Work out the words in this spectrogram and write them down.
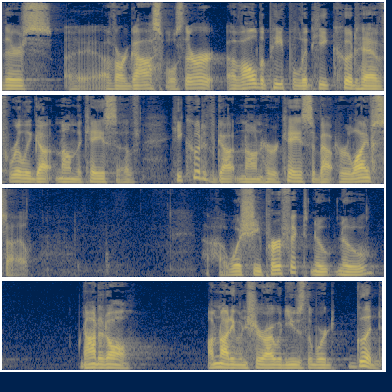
there's uh, of our Gospels, there are of all the people that he could have really gotten on the case of, he could have gotten on her case about her lifestyle. Uh, was she perfect? No, no, not at all. I'm not even sure I would use the word good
